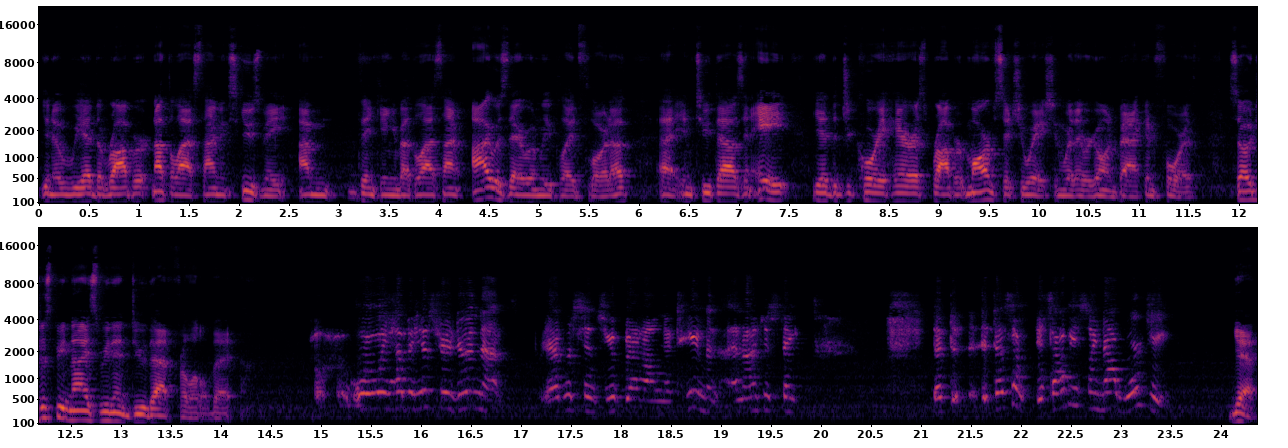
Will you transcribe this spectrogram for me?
you know, we had the Robert, not the last time, excuse me. I'm thinking about the last time I was there when we played Florida uh, in 2008. You had the Jacory Harris, Robert Marve situation where they were going back and forth. So it'd just be nice we didn't do that for a little bit. Well, we have a history of doing that ever since you've been on the team, and, and I just think that it doesn't. It's obviously not working. Yeah,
